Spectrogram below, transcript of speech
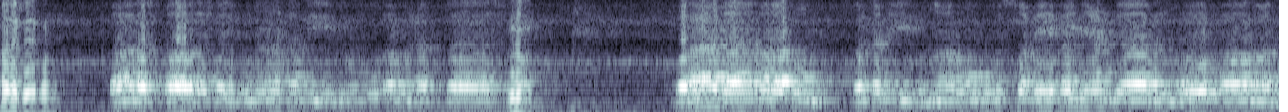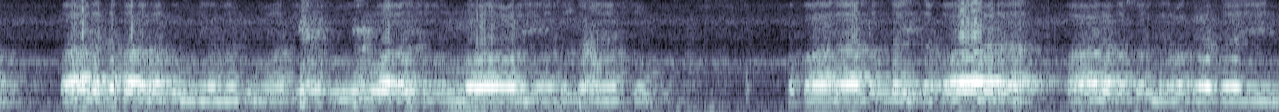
قال شيخ قال قال شيخنا حبيبه أبو العباس. نعم. وهذا غلط. والحديث المعروف في الصحيحين عن جابر رضي الله عنه. قال دخل رجل يوم الجمعة ورسول الله صلى الله عليه وسلم يخطب. فقال صليت قال لا. قال فصل ركعتين.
